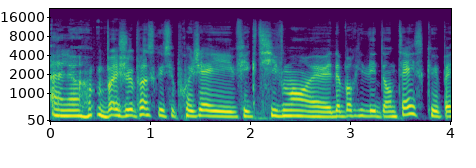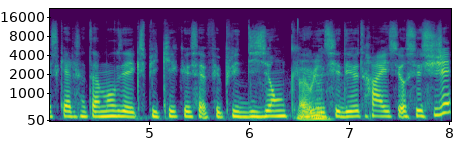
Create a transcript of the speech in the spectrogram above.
Alors, bah, je pense que ce projet est effectivement, euh, d'abord, il est dantesque. Pascal Saint-Amand vous a expliqué que ça fait plus de dix ans que bah l'OCDE travaille sur ce sujet.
